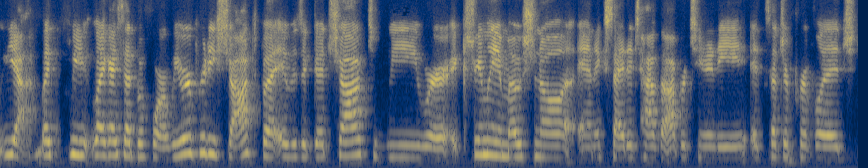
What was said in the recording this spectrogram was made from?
yeah, like we, like I said before, we were pretty shocked, but it was a good shock. We were extremely emotional and excited to have the opportunity. It's such a privilege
